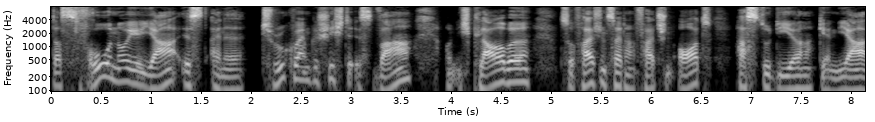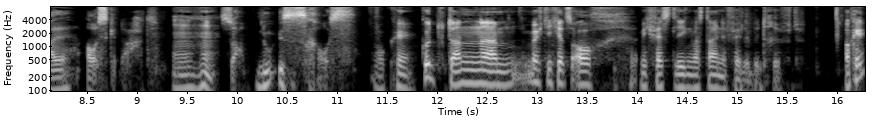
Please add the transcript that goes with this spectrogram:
das frohe neue Jahr ist eine True Crime Geschichte, ist wahr und ich glaube, zur falschen Zeit am falschen Ort hast du dir genial ausgedacht. Mhm. So, nun ist es raus. Okay. Gut, dann ähm, möchte ich jetzt auch mich festlegen, was deine Fälle betrifft. Okay?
